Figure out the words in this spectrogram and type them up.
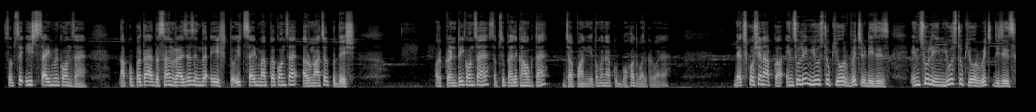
सबसे ईस्ट साइड में कौन सा है? आपको पता है the sun rises in the east तो ईस्ट साइड में आपका कौन सा है? अरुणाचल प्रदेश। और कंट्री कौन सा है? सबसे पहले कहाँ उगता है? जापान। ये तो मैंने आपको बहुत बार करवाया है। नेक्स्ट क्वेश्चन आपका insulin use to cure which disease insulin use to cure which disease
